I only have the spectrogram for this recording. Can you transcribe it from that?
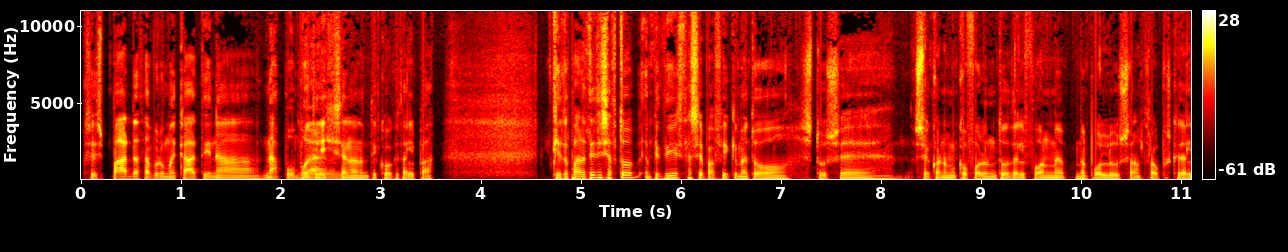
ξέρεις, πάντα θα βρούμε κάτι να, να πούμε Ναι, ότι ναι, έχεις ναι. ένα αρνητικό κτλ. Και το παρατήρησα αυτό επειδή ήρθα σε επαφή και με το, στους, ε, στο οικονομικό φόρουμ των Δελφών με, με πολλούς ανθρώπους κτλ.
